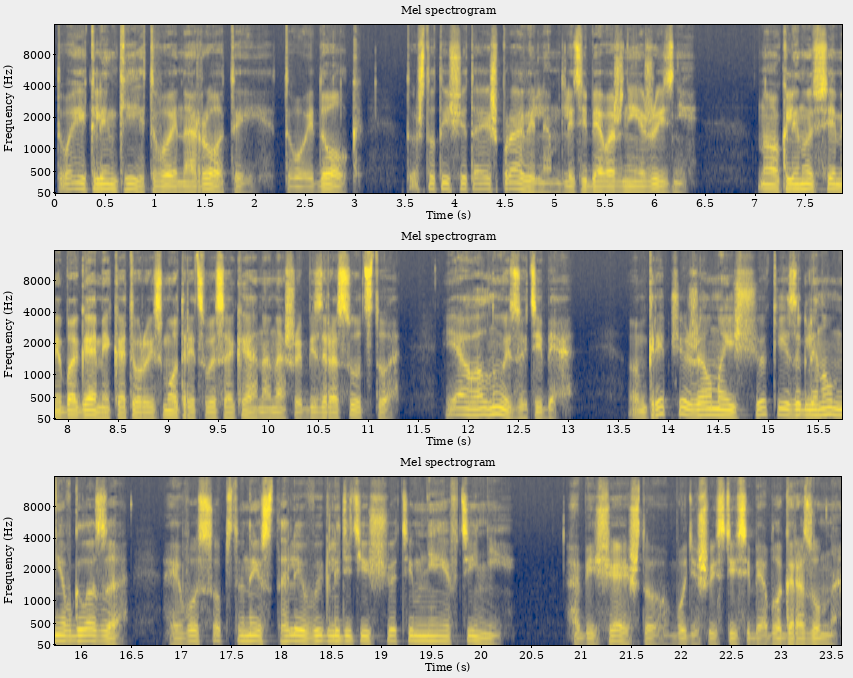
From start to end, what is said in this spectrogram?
Твои клинки, твой народ и твой долг — то, что ты считаешь правильным, для тебя важнее жизни. Но клянусь всеми богами, которые смотрят свысока на наше безрассудство, я волнуюсь за тебя». Он крепче сжал мои щеки и заглянул мне в глаза — а его собственные стали выглядеть еще темнее в тени. Обещай, что будешь вести себя благоразумно.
